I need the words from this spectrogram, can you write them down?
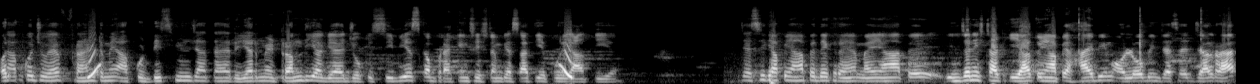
और आपको जो है फ्रंट में आपको डिस्क मिल जाता है रियर में ड्रम दिया गया है, जो कि सीबीएस का ब्रेकिंग सिस्टम के साथ ये पूरी आती है। जैसे कि आप यहाँ पे देख रहे हैं, मैं यहाँ पे इंजन स्टार्ट किया तो यहाँ पे हाई बीम और लो बीम जैसे जल रहा है,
